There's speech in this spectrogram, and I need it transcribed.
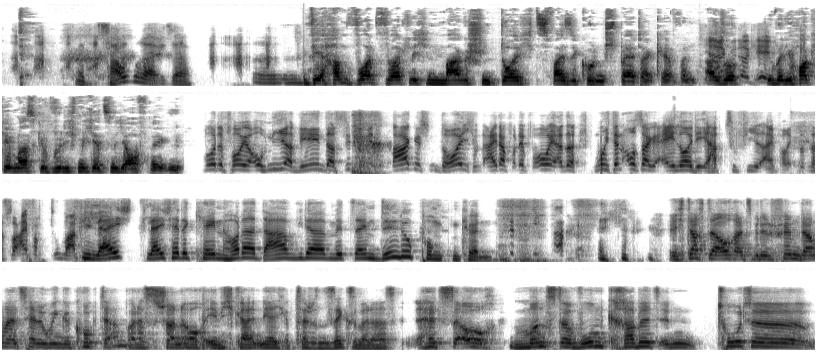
Ein Zauberer ist er. Wir haben wortwörtlich einen magischen Dolch zwei Sekunden später, Kevin. Also gut, okay. über die Hockeymaske würde ich mich jetzt nicht aufregen. Wurde vorher auch nie erwähnt, das sind die mit magischen Dolch und einer von der vorher, also wo ich dann auch sage, ey Leute, ihr habt zu viel einfach. Das war einfach zu much. Vielleicht, vielleicht hätte Kane Hodder da wieder mit seinem Dildo punkten können. Ich dachte auch, als wir den Film damals Halloween geguckt haben, war das schon auch Ewigkeiten her. Ich glaube 2006 war das. Hättest du auch Monsterwurm krabbelt in tote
